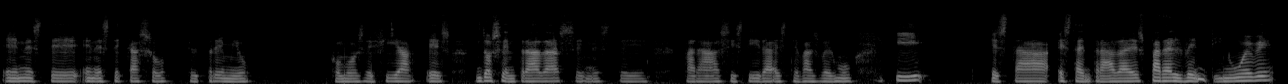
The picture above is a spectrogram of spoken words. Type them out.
en este, en este caso, el premio, como os decía, es dos entradas en este, para asistir a este Bas Bermú y esta, esta entrada es para el 29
